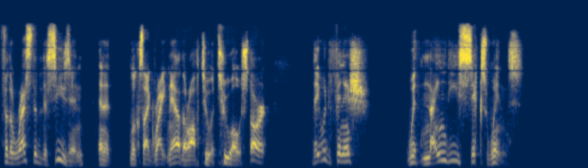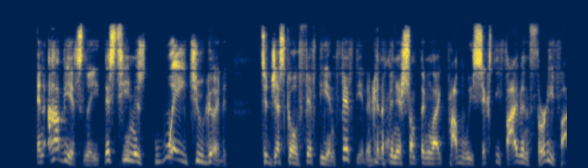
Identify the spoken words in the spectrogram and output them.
for the rest of the season, and it looks like right now they're off to a 2 0 start, they would finish with 96 wins. And obviously, this team is way too good to just go 50 and 50. They're going to finish something like probably 65 and 35,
